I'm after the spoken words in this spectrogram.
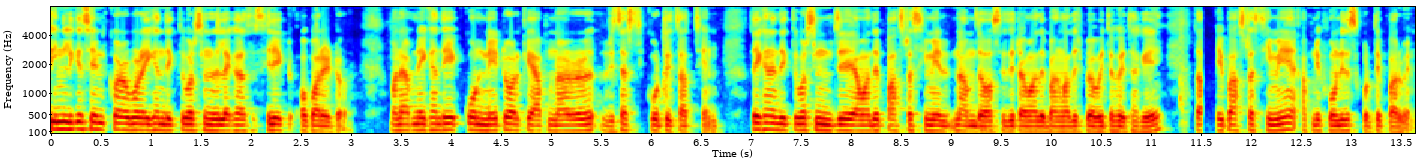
তিন লিখে সেন্ড করার পরে এখানে দেখতে পাচ্ছেন যে লেখা আছে সিলেক্ট অপারেটর মানে আপনি এখান থেকে কোন নেটওয়ার্কে আপনার রিচার্জ করতে চাচ্ছেন। তো এখানে দেখতে পাচ্ছেন যে আমাদের পাঁচটা সিমের নাম দেওয়া আছে, যেটা আমাদের বাংলাদেশ ব্যবহৃত হয়ে থাকে। তো এই পাঁচটা সিমে আপনি ফোন রিচার্জ করতে পারবেন।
